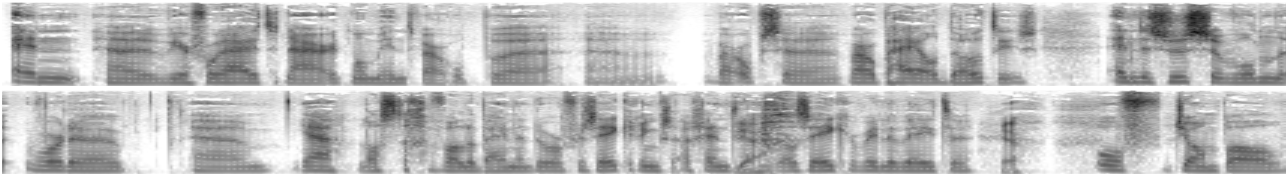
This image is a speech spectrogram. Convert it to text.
En eh, weer vooruit naar het moment waarop, eh, eh, waarop, ze, waarop hij al dood is. En de zussen wonden, worden eh, ja, lastiggevallen bijna door verzekeringsagenten Ja. die wel zeker willen weten Ja. of John Paul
